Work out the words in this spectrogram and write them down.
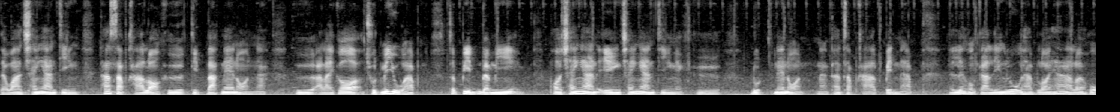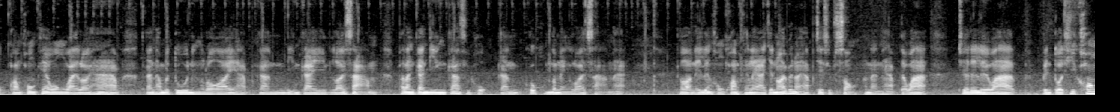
แต่ว่าใช้งานจริง ถ้าสับขาหลอกคือติดบั๊กแน่นอนนะ คืออะไรก็ฉุดไม่อยู่ครับ สปีดแบบนี้ พอใช้งานเองใช้งานจริงเนี่ยคือหลุดแน่นอนนะถ้าสับขาเป็นนะครับ ในเรื่องของการเลี้ยงลูกครับ105 106ความคล่องแคล่วว่องไว105ครับการทำประตู100ครับการยิงไกล103พลังการยิง96การควบคุมตำแหน่ง103ฮะก็ในเรื่องของความแข็งแรงอาจจะน้อยไปหน่อยครับ72เท่านั้นครับ แต่ว่าเชื่อได้เลยว่าเป็นตัวที่คล่อง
